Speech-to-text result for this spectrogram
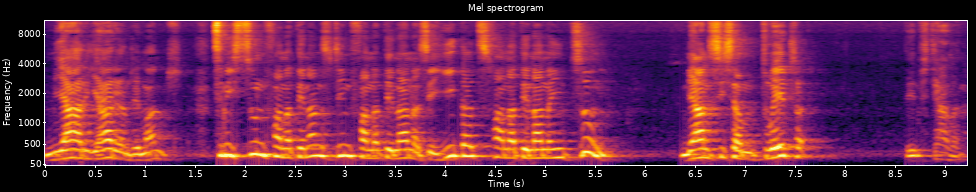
miharihary Andriamanitra. Tsy misy intsony ny fanantenana satria ny fanantenana izay hita tsy fanantenana intsony. Ny any sisa mitoetra dia ny fitiavana.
